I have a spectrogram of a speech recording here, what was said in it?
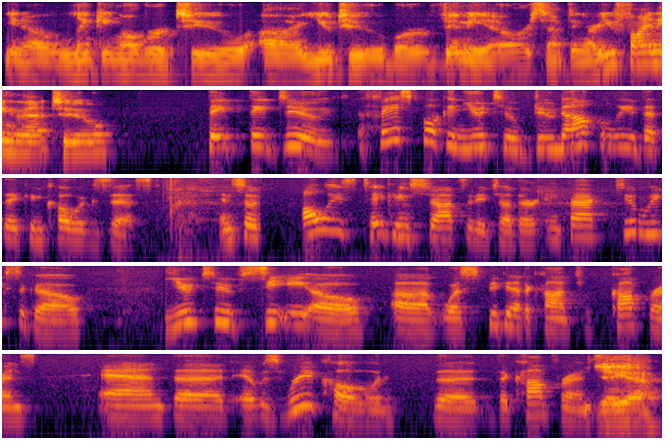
you know, linking over to uh, YouTube or Vimeo or something. Are you finding that too? They, they do. Facebook and YouTube do not believe that they can coexist. And so always taking shots at each other. In fact, two weeks ago, YouTube CEO uh, was speaking at a con- conference, and the, it was Recode, the the conference. Yeah, yeah.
